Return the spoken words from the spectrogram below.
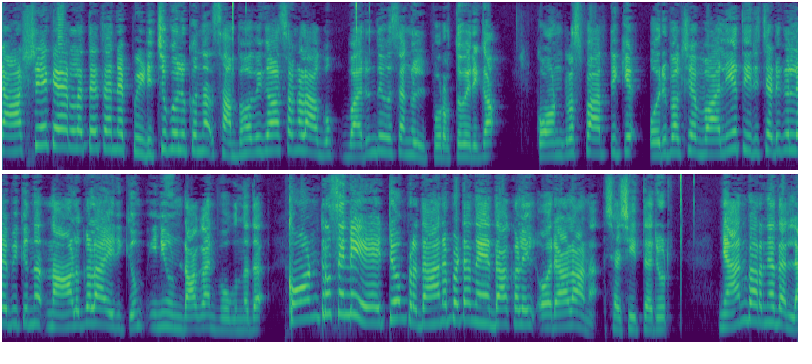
രാഷ്ട്രീയ കേരളത്തെ തന്നെ പിടിച്ചുകുലുക്കുന്ന സംഭവവികാസങ്ങളാകും വരും ദിവസങ്ങളിൽ പുറത്തുവരിക. കോൺഗ്രസ് പാർട്ടിക്ക് ഒരുപക്ഷെ വലിയ തിരിച്ചടികൾ ലഭിക്കുന്ന നാളുകളായിരിക്കും ഇനി ഉണ്ടാകാൻ പോകുന്നത്. കോൺഗ്രസിന്റെ ഏറ്റവും പ്രധാനപ്പെട്ട നേതാക്കളിൽ ഒരാളാണ് ശശി തരൂർ. ഞാൻ പറഞ്ഞതല്ല.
